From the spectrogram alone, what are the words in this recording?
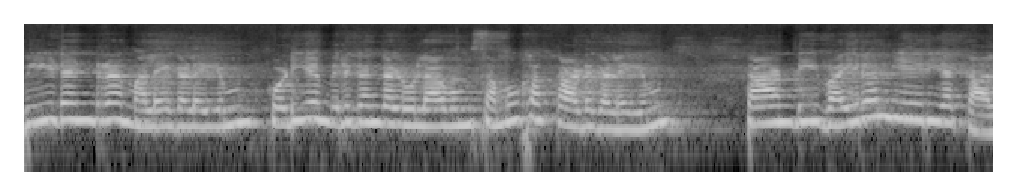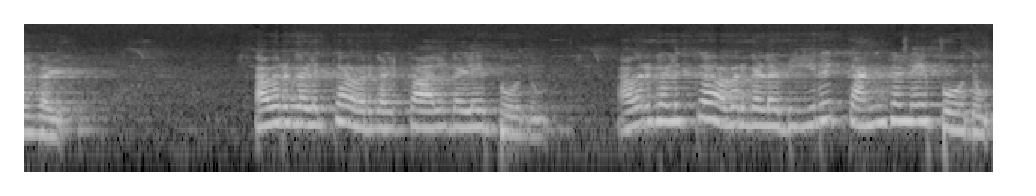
வீடென்ற மலைகளையும் கொடிய மிருகங்கள் உலாவும் சமூக காடுகளையும் தாண்டி வைரம் ஏறிய கால்கள். அவர்களுக்கு அவர்கள் கால்களே போதும். அவர்களுக்கு அவர்களது இரு கண்களே போதும்.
